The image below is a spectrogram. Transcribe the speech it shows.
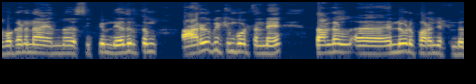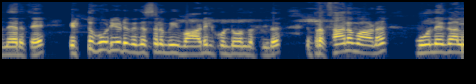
അവഗണന എന്ന് സി പി എം നേതൃത്വം ആരോപിക്കുമ്പോൾ തന്നെ താങ്കൾ എന്നോട് പറഞ്ഞിട്ടുണ്ട് നേരത്തെ എട്ട് കോടിയുടെ വികസനം ഈ വാർഡിൽ കൊണ്ടുവന്നിട്ടുണ്ട്. പ്രധാനമാണ്. മൂന്നേകാൽ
